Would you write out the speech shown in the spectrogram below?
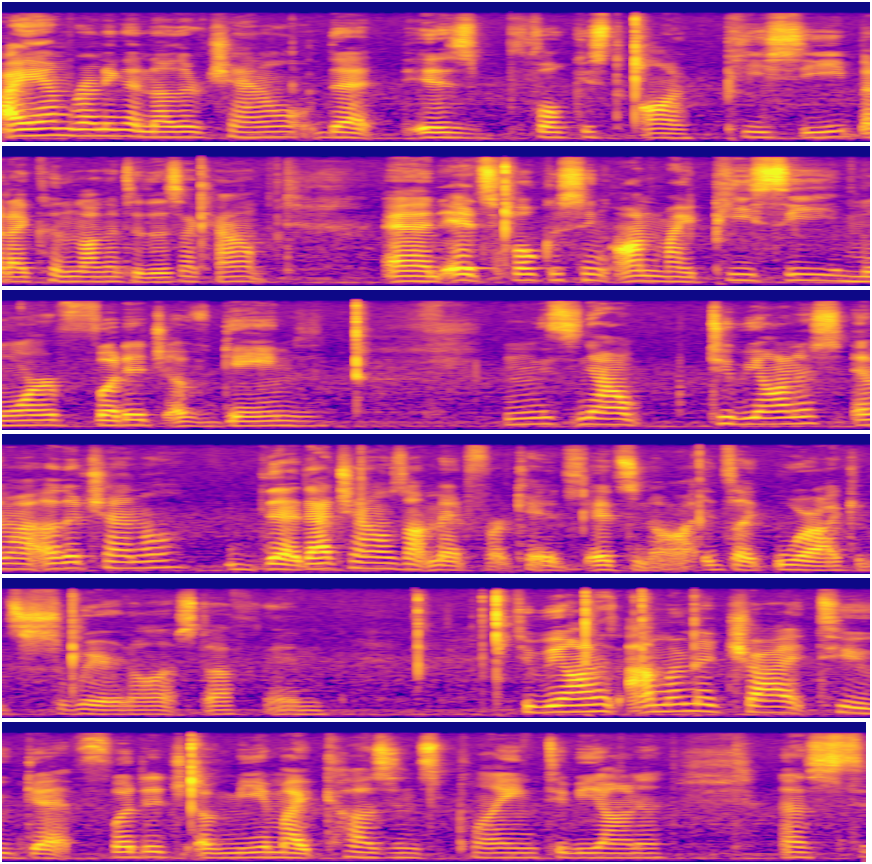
I am running another channel that is focused on PC, but I couldn't log into this account. And it's focusing on my PC, more footage of games. Mm, now, to be honest, in my other channel, that that channel is not meant for kids. It's not. It's like where I can swear and all that stuff. And to be honest, I'm gonna try to get footage of me and my cousins playing. To be honest, as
